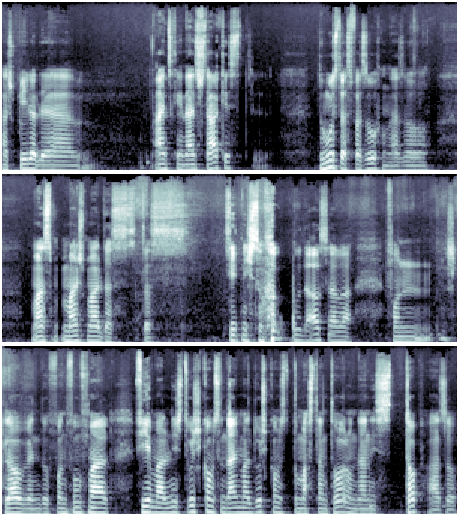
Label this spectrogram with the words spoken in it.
als Spieler, der eins gegen eins stark ist, du musst das versuchen. Also manchmal, das, das sieht nicht so gut aus, aber von, ich glaube, wenn du von fünfmal, viermal nicht durchkommst und einmal durchkommst, du machst ein Tor und dann ist top. Also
